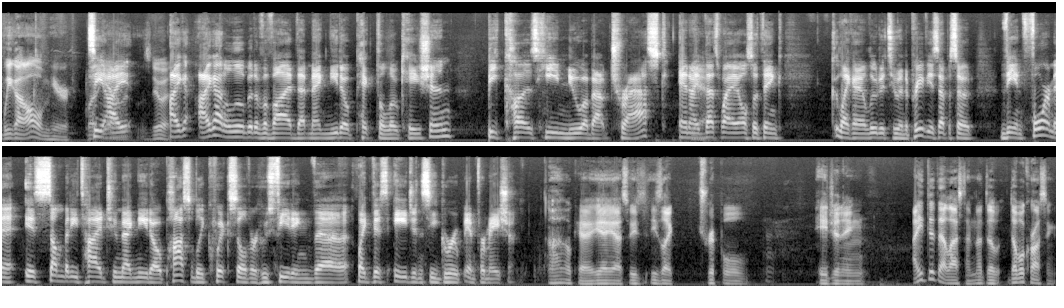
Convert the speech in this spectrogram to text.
we got all of them here. But See, yeah, I let's do it. I got- I got a little bit of a vibe that Magneto picked the location because he knew about Trask, and I that's why I also think, like I alluded to in the previous episode, the informant is somebody tied to Magneto, possibly Quicksilver, who's feeding the like this agency group information. Oh, okay. Yeah, yeah. So he's he's like triple agenting. I did that last time, not double, double crossing.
